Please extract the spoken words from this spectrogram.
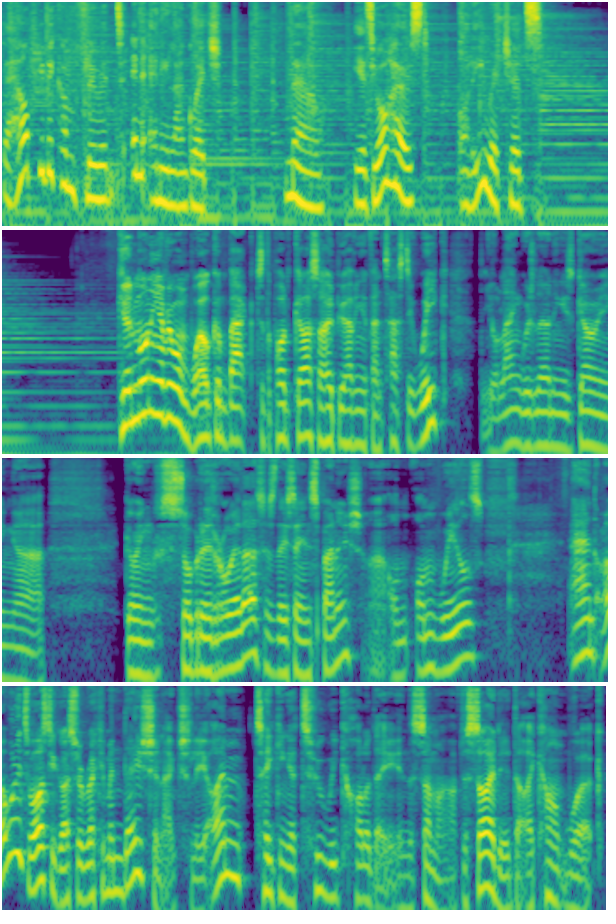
to help you become fluent in any language. Now, here's your host, Ollie Richards. Good morning, everyone. Welcome back to the podcast. I hope you're having a fantastic week, that your language learning is going, uh, going sobre ruedas, as they say in Spanish, uh, on, on wheels. And I wanted to ask you guys for a recommendation, actually. I'm taking a two week holiday in the summer. I've decided that I can't work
